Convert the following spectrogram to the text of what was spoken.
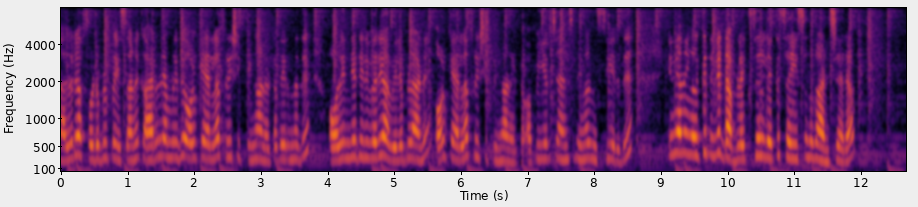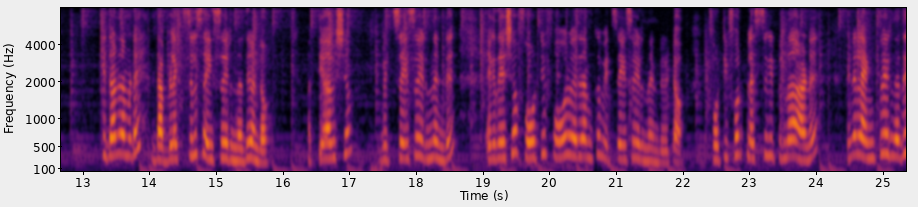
നല്ലൊരു അഫോർഡബിൾ പ്രൈസ് ആണ്. കാരണം നമ്മളിത് ഓൾ കേരള ഫ്രീ ഷിപ്പിംഗ് ആണ് കേട്ടോ തരുന്നത്. ഓൾ ഇന്ത്യ ഡെലിവറി അവൈലബിൾ ആണ്. ഓൾ കേരള ഫ്രീ ഷിപ്പിംഗ് ആണ് കേട്ടോ അപ്പോൾ ഈ ഒരു ചാൻസ് നിങ്ങൾ മിസ് ചെയ്യരുത്. ഇനി ഞാൻ നിങ്ങൾക്ക് ഇതിന്റെ ഡബിൾ എക്സലിന്റെ ഒക്കെ സൈസ് ഒന്ന് കാണിച്ചു തരാം. ഇതാണ് നമ്മുടെ ഡബിൾ എക്സൽ സൈസ് വരുന്നത് കണ്ടോ? അത്യാവശ്യം വിത്ത് സൈസ് വരുന്നുണ്ട്. ഏകദേശം ഫോർട്ടി ഫോർ വരെ നമുക്ക് വിത്ത് സൈസ് വരുന്നുണ്ട് കേട്ടോ. ഫോർട്ടി ഫോർ പ്ലസ് കിട്ടുന്നതാണ്. പിന്നെ ലെങ്ത് വരുന്നത്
